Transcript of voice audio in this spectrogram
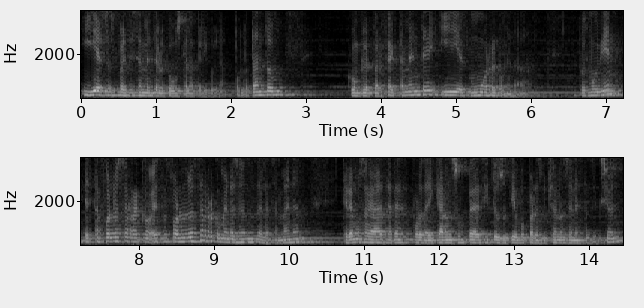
y eso es precisamente lo que busca la película. Por lo tanto, cumple perfectamente y es muy recomendado. Pues muy bien, estas fueron nuestras recomendaciones de la semana. Queremos agradecerles por dedicarnos un pedacito de su tiempo para escucharnos en esta sección.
